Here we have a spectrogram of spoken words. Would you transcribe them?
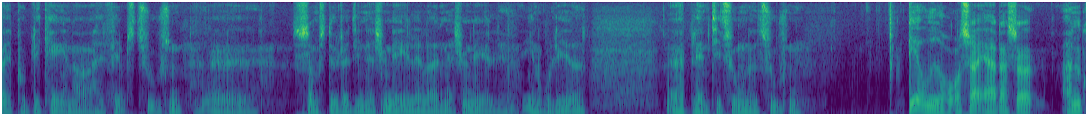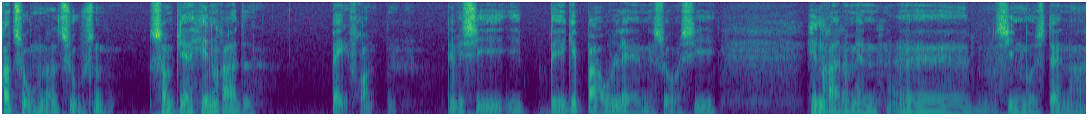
republikanere og 90.000, øh, som støtter de nationale eller nationale indrullerede øh, blandt de 200.000. Derudover så er der så andre 200.000, som bliver henrettet bag fronten. Det vil sige i begge baglande, så at sige, henretter man øh, sine modstandere.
